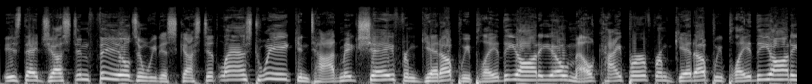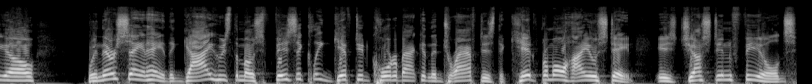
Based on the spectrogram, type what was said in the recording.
is that Justin Fields, and we discussed it last week, and Todd McShay from Get Up, we played the audio. Mel Kiper from Get Up, we played the audio. When they're saying, hey, the guy who's the most physically gifted quarterback in the draft is the kid from Ohio State, is Justin Fields,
